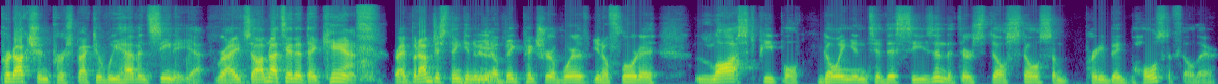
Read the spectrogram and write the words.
production perspective, we haven't seen it yet, right? So I'm not saying that they can't, right? But I'm just thinking, you know, big picture of where you know Florida lost people going into this season. That there's still still some pretty big holes to fill there.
